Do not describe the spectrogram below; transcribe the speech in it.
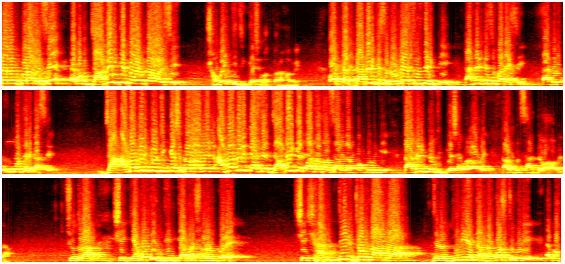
প্রেরণ করা হয়েছে এবং যাদেরকে প্রেরণ করা হয়েছে, সবাইকে জিজ্ঞাসাবাদ করা হবে। অর্থাৎ তাদের কাছে নবী রাসূলদেরকে, তাদের কাছে পাঠাইছে, তাদের উম্মতের কাছে। যা আমাদেরকেও জিজ্ঞাসা করা হবে, আমাদের কাছে যাদেরকে পাঠানো হয়েছে আল্লাহর পক্ষ থেকে, তাদেরকেও জিজ্ঞাসা করা হবে তাদেরকে ছাড় দেওয়া হবে না। সুতরাং সেই কেমতের দিনকে আমরা স্মরণ করে, সেই শান্তির জন্য আমরা যেন দুনিয়াতে আমরা কষ্ট করি এবং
